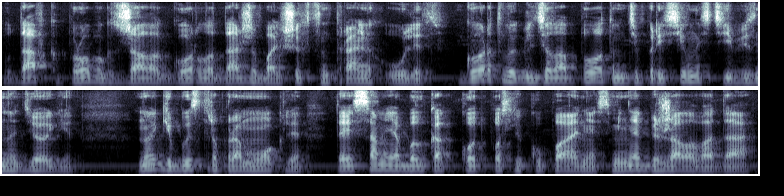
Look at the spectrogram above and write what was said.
удавка пробок сжала горло даже больших центральных улиц. Город выглядел оплотом депрессивности и безнадеги. Ноги быстро промокли, да и сам я был как кот после купания, с меня бежала вода.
